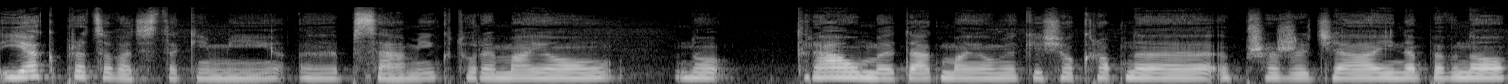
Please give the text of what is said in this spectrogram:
Jak pracować z takimi e, psami, które mają no, traumy, tak, mają jakieś okropne przeżycia i na pewno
